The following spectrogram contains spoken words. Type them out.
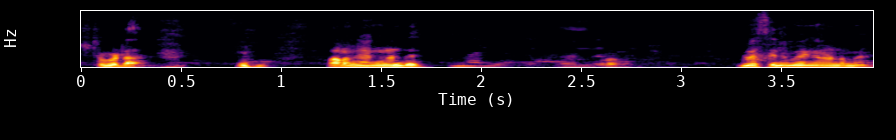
ഇഷ്ടപ്പെട്ട? പറഞ്ഞു എങ്ങനെയുണ്ട്? അമ്മ സിനിമ എങ്ങനെയുണ്ട് അമ്മേ?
